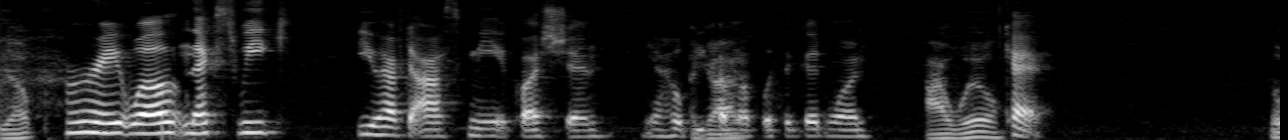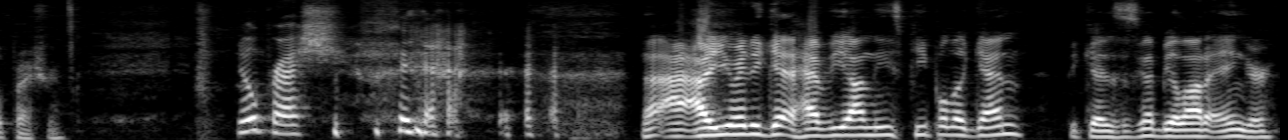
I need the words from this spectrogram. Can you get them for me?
Yep. All right. Well, next week you have to ask me a question. Yeah, I hope you come it. up with a good one. I will. Okay. No pressure. No pressure. Now, are you ready to get heavy on these people again? Because there's going to be a lot of anger.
